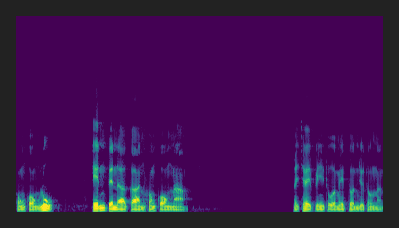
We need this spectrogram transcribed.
ของกองลูกเห็นเป็นอาการของกองนาม ไม่ใช่มีตัวมีตนอยู่ตรงนั้น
